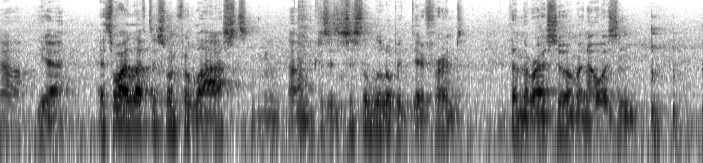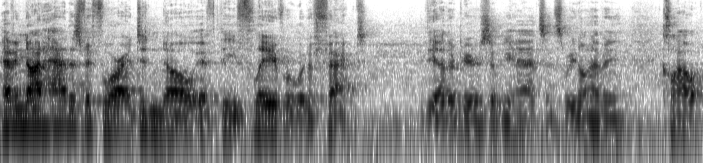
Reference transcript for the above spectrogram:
Uh, yeah, that's why I left this one for last Mm-hmm. because it's just a little bit different than the rest of them, and I wasn't having not had this before. I didn't know if the flavor would affect the other beers that we had since we don't have any clout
